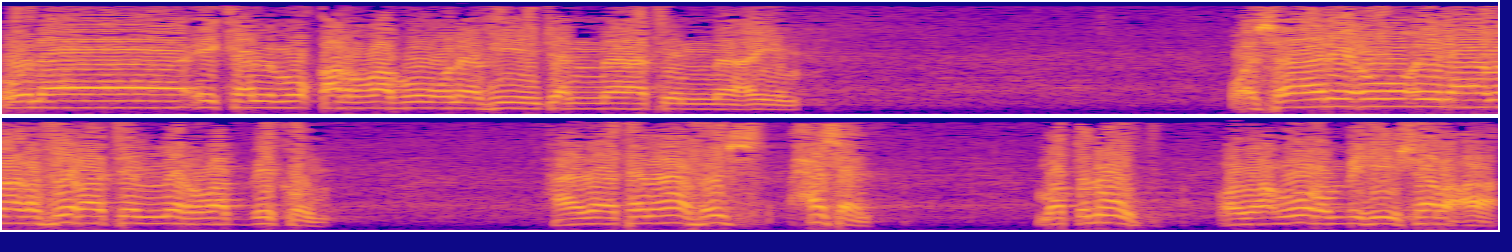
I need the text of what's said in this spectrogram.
أولئك المقربون في جنات النعيم. وسارعوا إلى مغفرة من ربكم. هذا تنافس حسن مطلوب ومأمور به شرعا.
